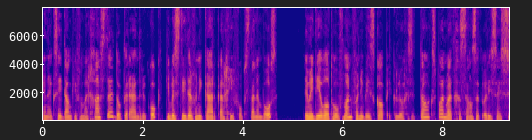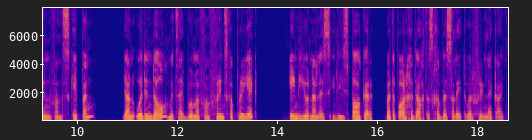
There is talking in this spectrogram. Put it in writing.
en ek sê dankie vir my gaste, Dr. Andrew Kok, die bestuurder van die Kerkargief op Stellenbosch, Demi Dewald Hofman van die Weskaap Ekologiese Taakspan wat gesels het oor die seisoen van skepping, Jan Odendaal met sy bome van vriendskap projek en die joernalis Elise Parker wat 'n paar gedagtes gewissel het oor vriendelikheid.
